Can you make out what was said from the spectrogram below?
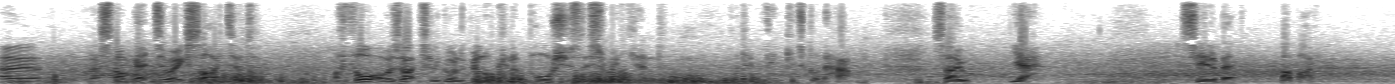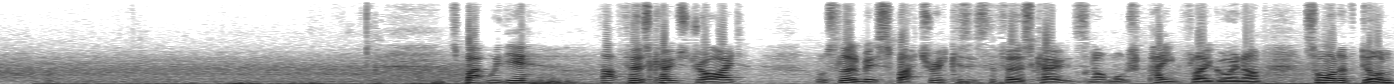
Uh, let's not get too excited. I thought I was actually going to be looking at Porsches this weekend. I don't think it's going to happen. So, yeah. See you in a bit. Bye bye. It's back with you. That first coat's dried. Looks a little bit splattery because it's the first coat. It's not much paint flow going on. So what I've done,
